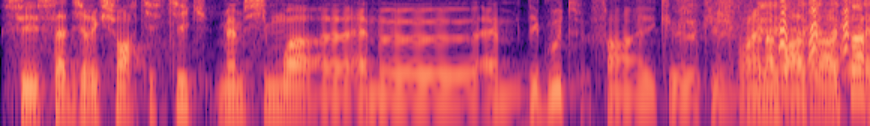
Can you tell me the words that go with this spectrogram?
c'est sa direction artistique, même si moi, euh, elle, me, elle me dégoûte, enfin, et que, que je veux rien avoir à voir avec ça.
